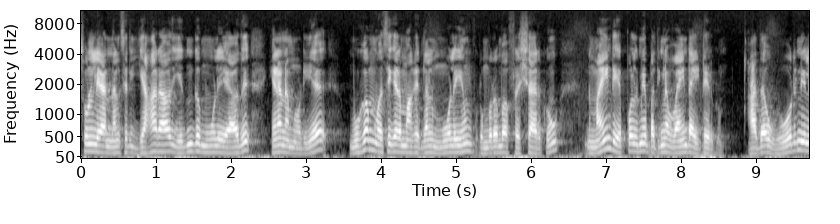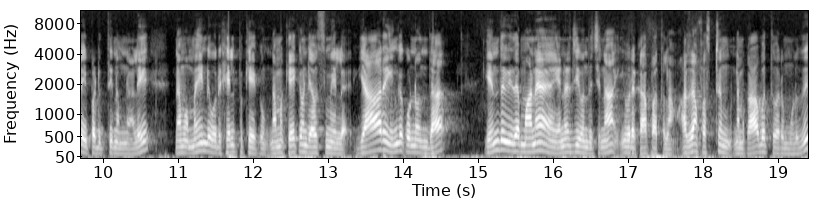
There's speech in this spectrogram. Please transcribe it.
சூழ்நிலையாக இருந்தாலும் சரி யாராவது எந்த மூலையாவது ஏன்னா நம்மளுடைய முகம் வசீகரமாக இருந்தாலும் மூளையும் ரொம்ப ரொம்ப ஃப்ரெஷ்ஷாக இருக்கும். இந்த மைண்டு எப்பொழுதுமே பார்த்திங்கன்னா வைண்ட் ஆகிட்டே இருக்கும். அதை ஒருநிலைப்படுத்தினோம்னாலே நம்ம மைண்டு ஒரு ஹெல்ப் கேட்கும் நம்ம கேட்க வேண்டிய அவசியமே இல்லை. யாரை எங்கே கொண்டு வந்தால் எந்த விதமான எனர்ஜி வந்துச்சுன்னா இவரை காப்பாற்றலாம் அதுதான் ஃபஸ்ட்டு நமக்கு ஆபத்து வரும் பொழுது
